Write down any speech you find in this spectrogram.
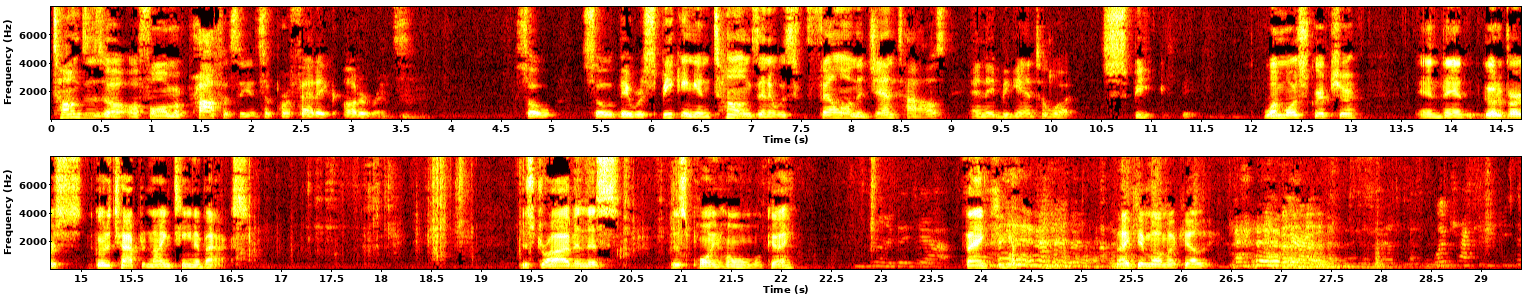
tongues is a, a form of prophecy, it's a prophetic utterance. So, so they were speaking in tongues and it was fell on the Gentiles and they began to what? Speak. One more scripture and then go to verse go to chapter 19 of Acts. Just driving this this point home, okay? Thank you. Thank you, Mama Kelly. Chapter did you say?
